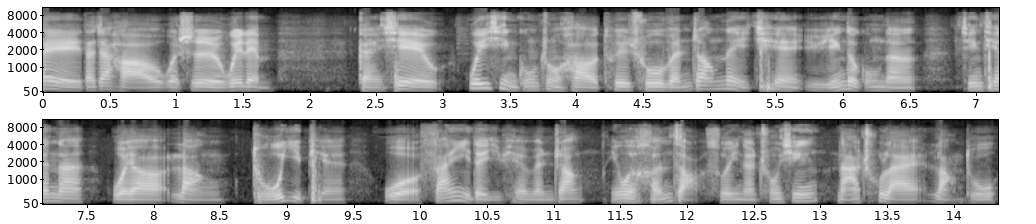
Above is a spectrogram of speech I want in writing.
嘿，大家好，我是 William。感谢微信公众号推出文章内嵌语音的功能。今天呢，我要朗读一篇我翻译的一篇文章，因为很早，所以呢，重新拿出来朗读。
